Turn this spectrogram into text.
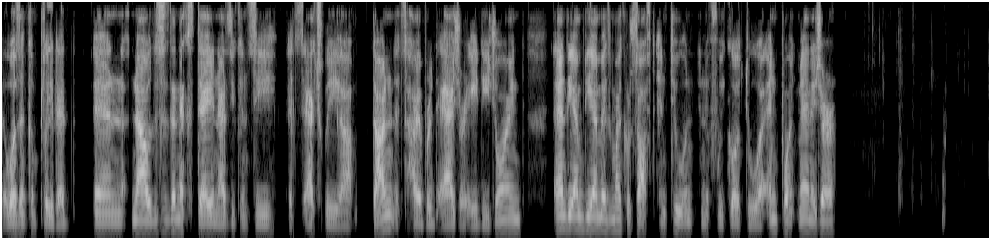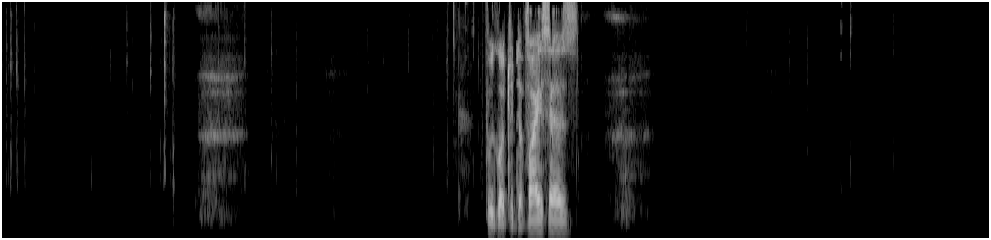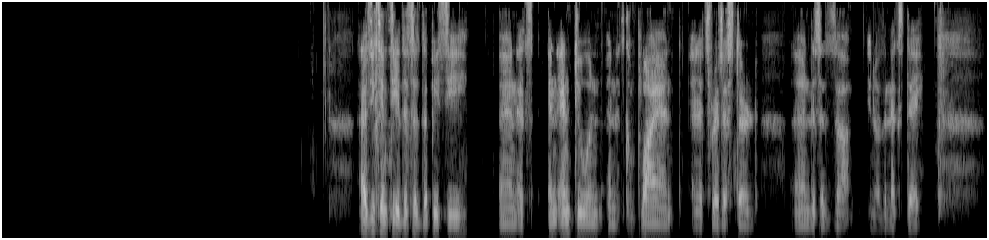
It wasn't completed. And now this is the next day, and as you can see, it's actually uh, done. It's hybrid Azure AD joined, and the MDM is Microsoft Intune. And if we go to uh, Endpoint Manager, if we go to Devices, as you can see, this is the PC and it's in Intune and it's compliant and it's registered. And this is, uh, you know, the next day.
